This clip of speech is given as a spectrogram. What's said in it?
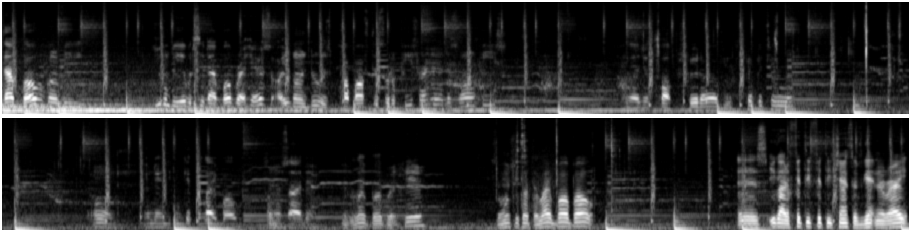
that bulb gonna be you're gonna be able to see that bulb right here. So all you're gonna do is pop off this little piece right here, this long piece. Yeah, just pop straight off. Use the picker tool. And then you can get the light bulb from inside there. There's the light bulb right here. So once you got the light bulb out, is you got a 50-50 chance of getting it right.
